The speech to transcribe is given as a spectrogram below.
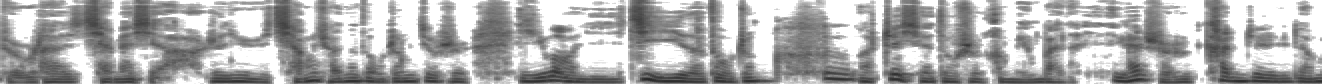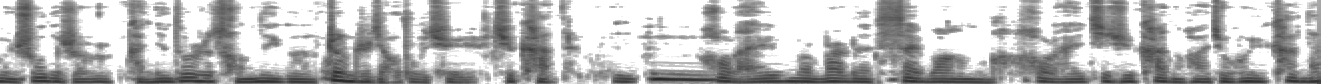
比如他前面写啊，人与强权的斗争就是遗忘与记忆的斗争，嗯啊，这些都是很明白的。一开始看这两本书的时候，肯定都是从那个政治角度去去看的。嗯，后来慢慢的再往后来继续看的话，就会看他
